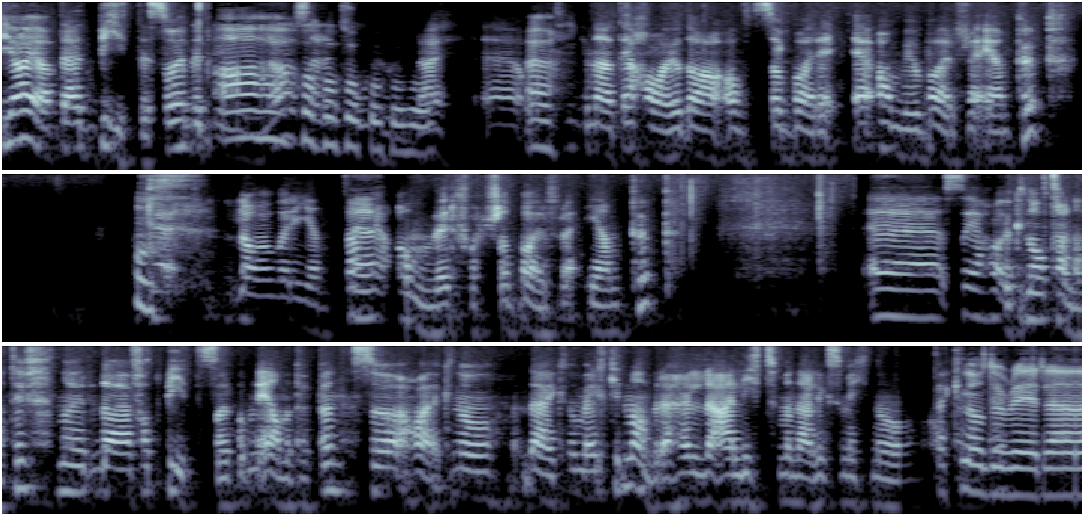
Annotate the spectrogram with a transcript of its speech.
Ja, ja, det er et bitesår. Det blir ah, og så er det to hull der. Eh. Og tingen er at jeg har jo da altså bare Jeg ammer jo bare fra én pupp. Jeg, la meg bare gjenta. Jeg ammer fortsatt bare fra én pupp. Eh, så jeg har jo ikke noe alternativ. Når, da jeg har fått bitesår på den ene puppen, så har jeg ikke noe, det er ikke noe melk i den andre. Eller det er litt, men det er liksom ikke noe Det er ikke noe du blir eh,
